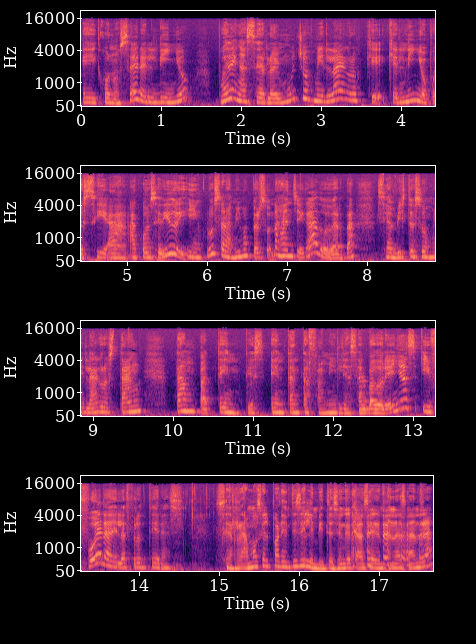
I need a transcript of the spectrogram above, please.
y conocer el niño pueden hacerlo. Hay muchos milagros que, el niño pues sí ha, concedido e incluso las mismas personas han llegado, ¿verdad? Se han visto esos milagros tan, tan patentes en tantas familias salvadoreñas y fuera de las fronteras cerramos el paréntesis, la invitación que acaba de hacer hermana Sandra,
